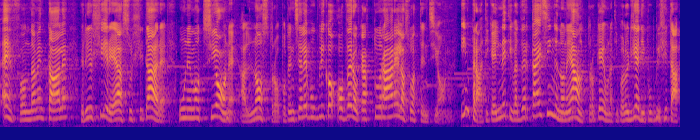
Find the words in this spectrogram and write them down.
è fondamentale riuscire a suscitare un'emozione al nostro potenziale pubblico, ovvero catturare la sua attenzione. In pratica il native advertising non è altro che una tipologia di pubblicità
